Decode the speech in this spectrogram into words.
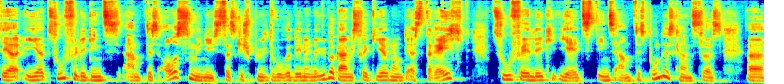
der eher zufällig ins Amt des Außenministers gespült wurde in einer Übergangsregierung und erst recht zufällig jetzt ins Amt des Bundeskanzlers äh,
